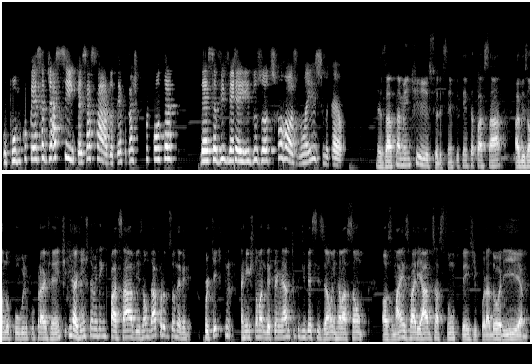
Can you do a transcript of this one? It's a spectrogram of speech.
o público pensa de assim, pensa assado, até porque acho que por conta dessa vivência aí dos outros forrós, não é isso, Mikael? Exatamente isso. Ele sempre tenta passar a visão do público para a gente e a gente também tem que passar a visão da produção do evento. Por que, que a gente toma determinado tipo de decisão em relação aos mais variados assuntos, desde curadoria,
